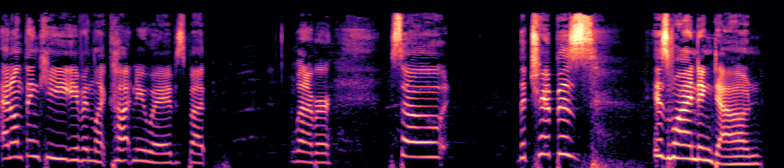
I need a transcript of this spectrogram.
I don't think he even like caught any waves, but whatever. So the trip is is winding down.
